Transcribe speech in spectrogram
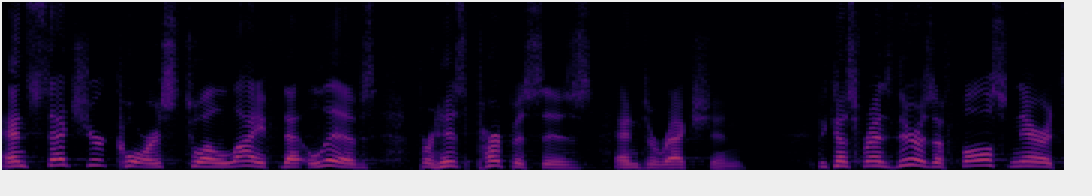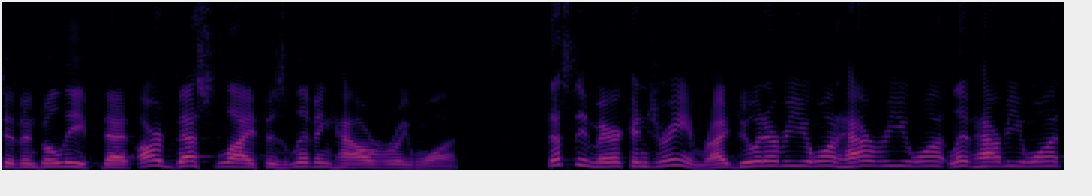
and set your course to a life that lives for His purposes and direction. Because, friends, there is a false narrative and belief that our best life is living however we want. That's the American dream, right? Do whatever you want, however you want, live however you want.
